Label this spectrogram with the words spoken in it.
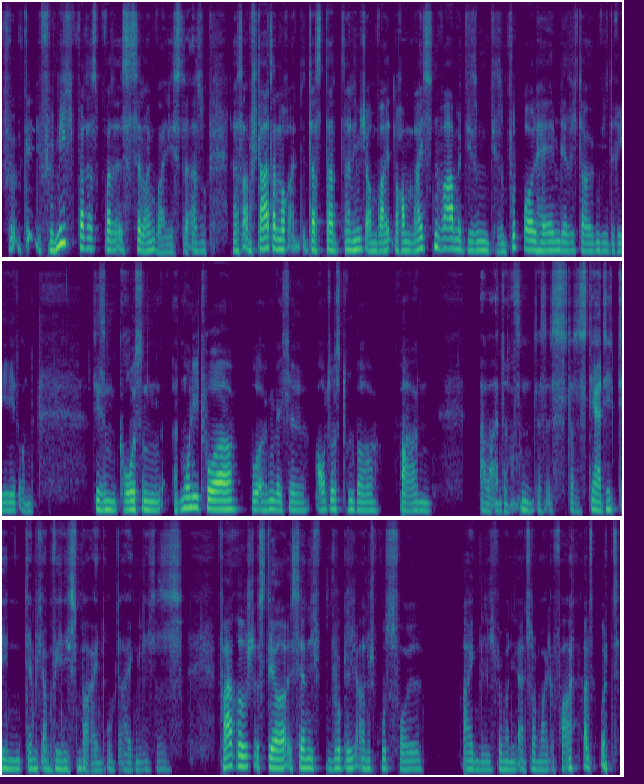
für, für mich war das, war das der langweiligste. Also, das am Start dann noch, das da, da nehme ich auch noch am meisten war mit diesem, diesem Footballhelm, der sich da irgendwie dreht und diesem großen Monitor, wo irgendwelche Autos drüber fahren. Aber ansonsten, das ist, das ist der, den, der mich am wenigsten beeindruckt eigentlich. Das ist, fahrerisch ist der, ist der nicht wirklich anspruchsvoll eigentlich, wenn man ihn ein, zwei Mal gefahren hat. Und,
